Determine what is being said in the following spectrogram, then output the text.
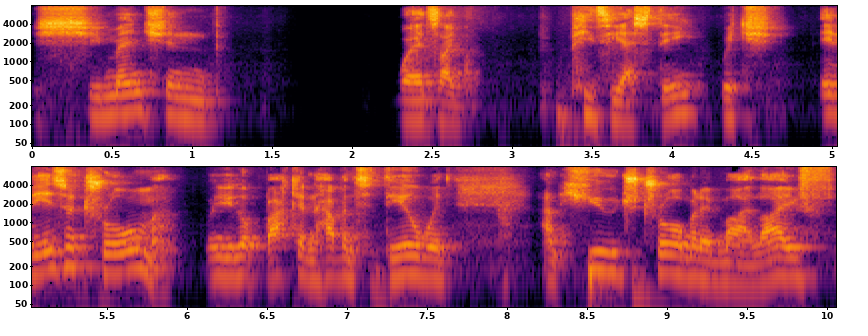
she mentioned words like PTSD, which it is a trauma when you look back and having to deal with and huge trauma in my life.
